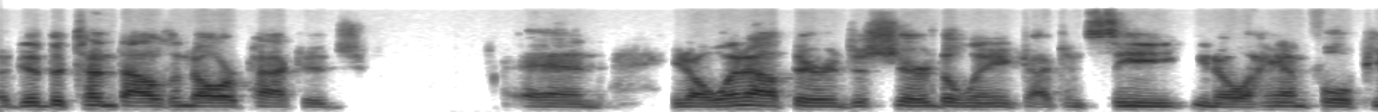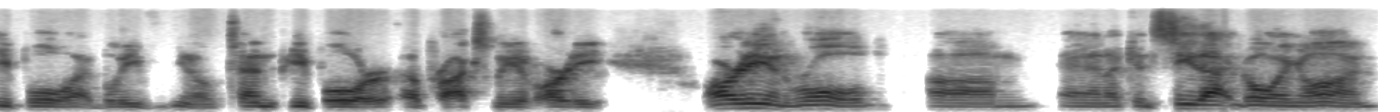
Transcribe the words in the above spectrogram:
I did the $10,000 package and, you know, went out there and just shared the link. I can see, you know, a handful of people, I believe, you know, 10 people or approximately have already, already enrolled. Um, and I can see that going on.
